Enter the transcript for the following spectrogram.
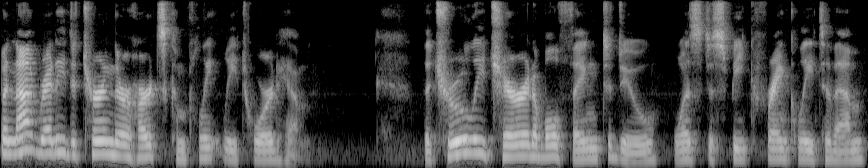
but not ready to turn their hearts completely toward him. The truly charitable thing to do was to speak frankly to them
